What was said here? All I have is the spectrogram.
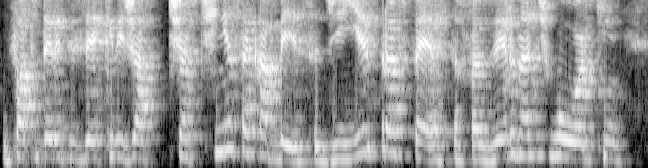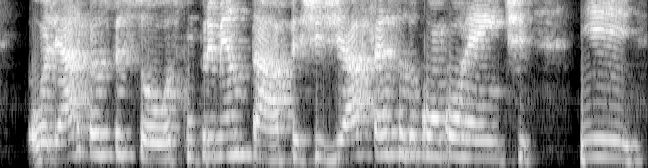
o fato dele dizer que ele já, já tinha essa cabeça de ir para a festa, fazer networking, olhar para as pessoas, cumprimentar, prestigiar a festa do concorrente e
